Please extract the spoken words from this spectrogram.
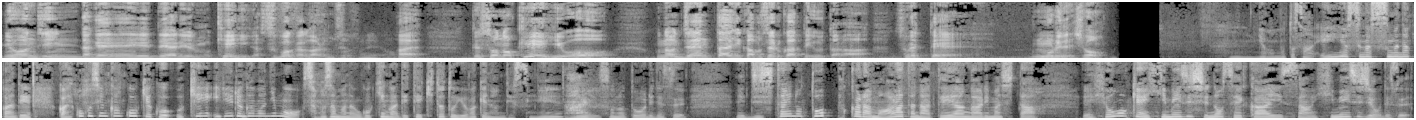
日本人だけでやるよりも経費がすごいかかるんですよ。はい。で、その経費を、全体にかぶせるかって言うたら、それって無理でしょう。山本さん、円安が進む中で、外国人観光客を受け入れる側にも様々な動きが出てきたというわけなんですね。はい、その通りです。自治体のトップからも新たな提案がありました。え兵庫県姫路市の世界遺産姫路城です。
